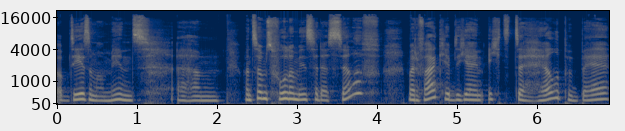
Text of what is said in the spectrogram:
op deze moment? Um, want soms voelen mensen dat zelf, maar vaak heb jij hen echt te helpen bij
